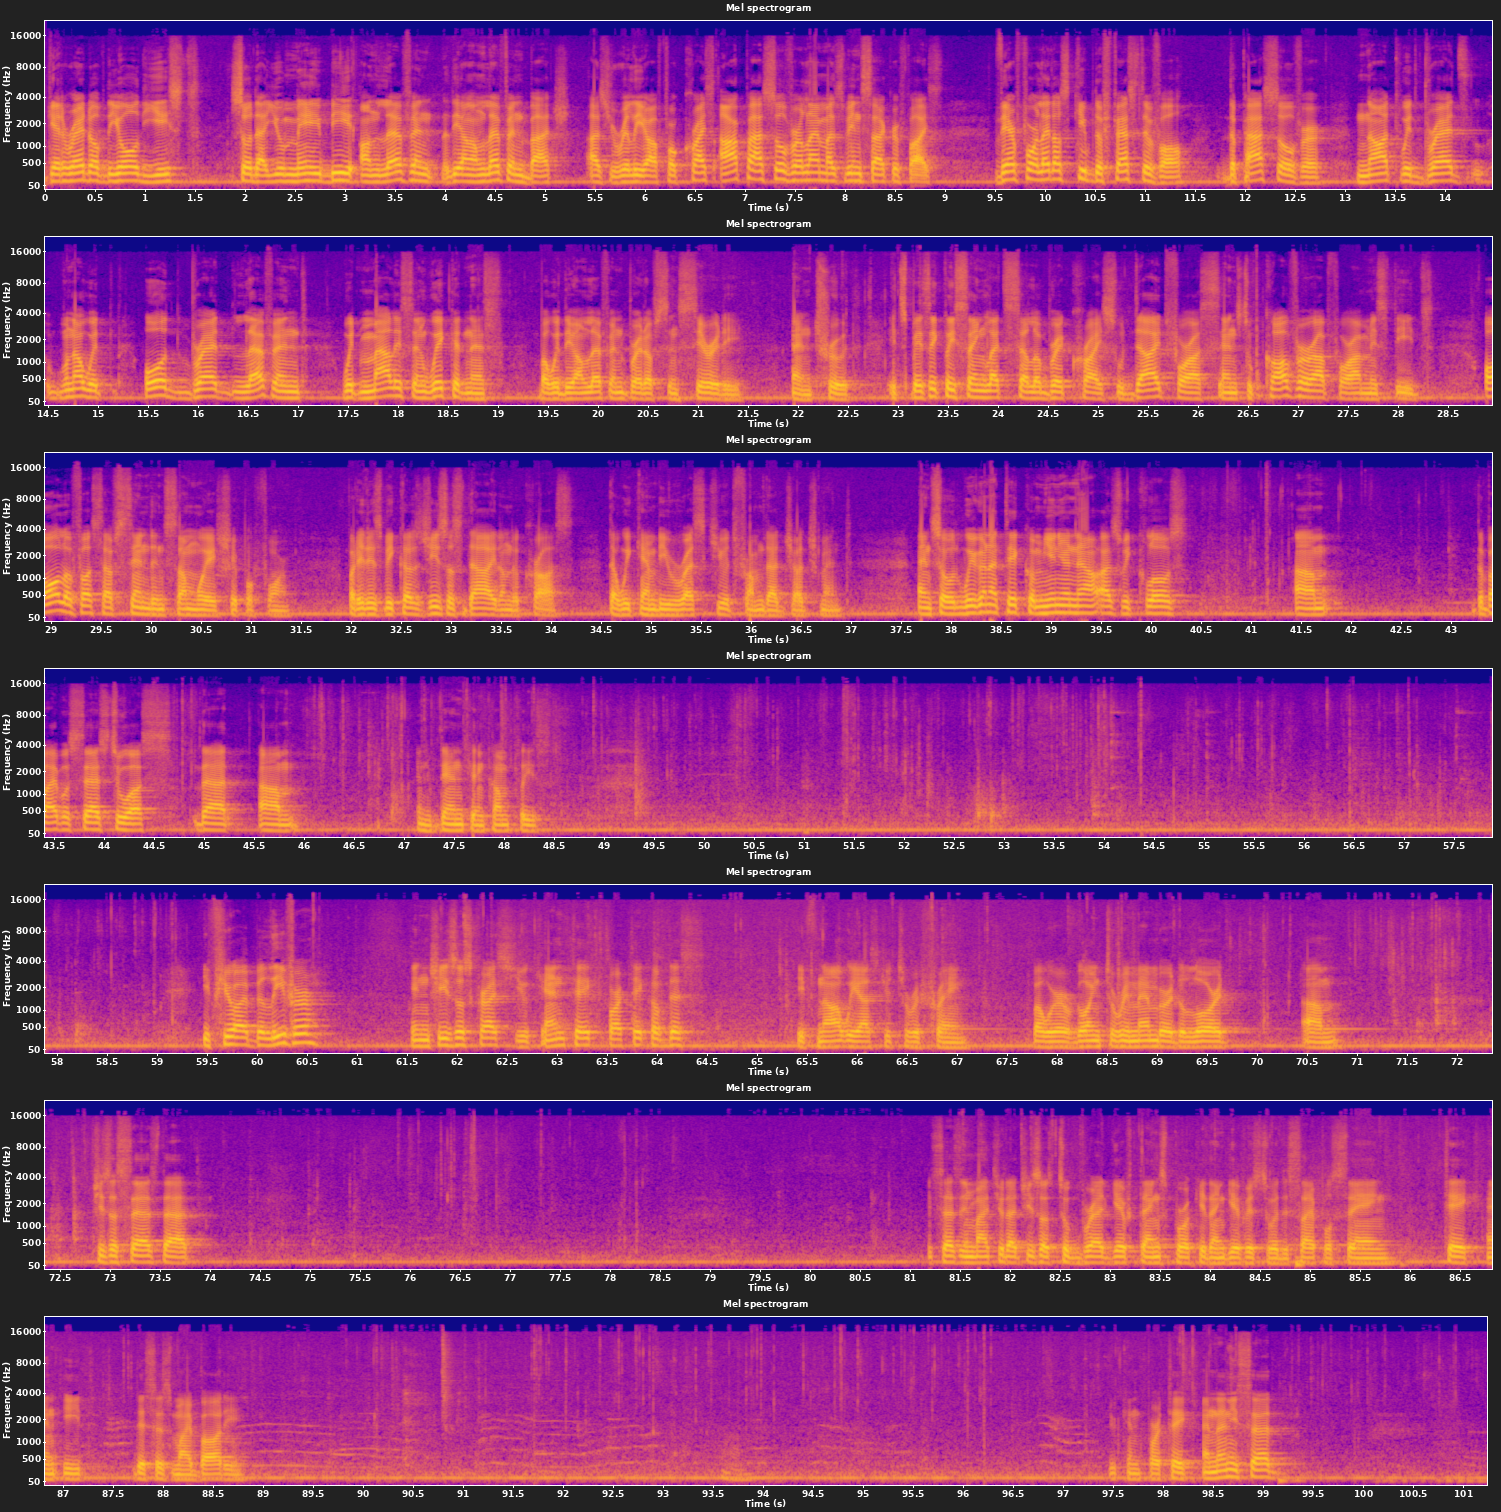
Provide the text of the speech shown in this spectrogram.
get rid of the old yeast so that you may be unleavened, the unleavened batch as you really are. For Christ, our Passover lamb has been sacrificed. Therefore, let us keep the festival, the Passover, not with bread, not with old bread leavened with malice and wickedness, but with the unleavened bread of sincerity and truth. It's basically saying, let's celebrate Christ who died for our sins to cover up for our misdeeds. All of us have sinned in some way, shape, or form. But it is because Jesus died on the cross that we can be rescued from that judgment. And so we're going to take communion now as we close. Um, the Bible says to us that, um, and if Dan can come, please. If you are a believer in Jesus Christ, you can take partake of this. If not, we ask you to refrain. But we're going to remember the Lord. Um, Jesus says that it says in Matthew that Jesus took bread, gave thanks, broke it, and gave it to a disciple, saying, Take and eat, this is my body. You can partake. And then he said,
